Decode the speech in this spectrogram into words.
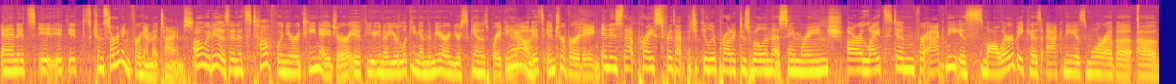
and it's it, it, it's concerning for him at times. Oh, it is, and it's tough when you're a teenager. If you you know you're looking in the mirror and your skin is breaking Yeah. out, it's introverting. And is that price for that particular product as well in that same range? Our Lightstim for acne is smaller because acne is more of a, a, a-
